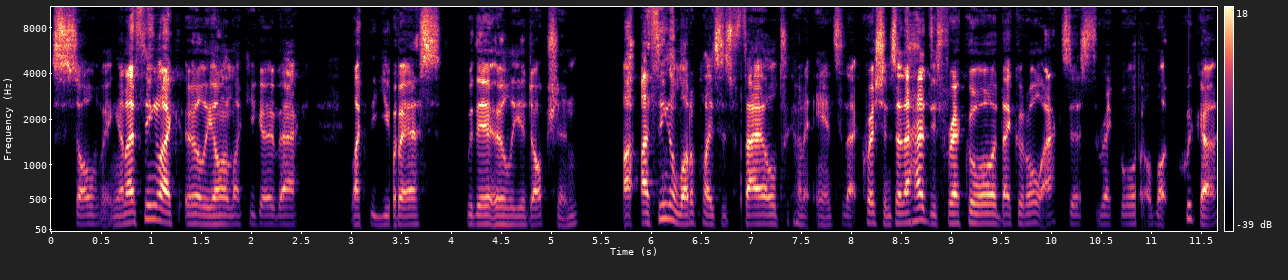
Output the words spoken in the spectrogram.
solving? And I think like early on, like you go back, like the US with their early adoption, I, I think a lot of places failed to kind of answer that question. So they had this record, they could all access the record a lot quicker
